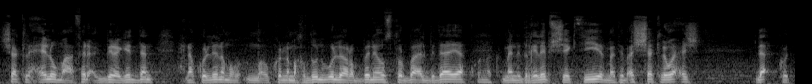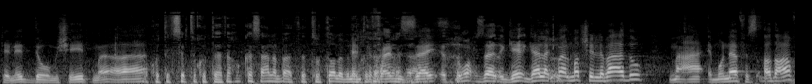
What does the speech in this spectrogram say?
شكل حلو مع فرقة كبيرة جدا. إحنا كلنا م... كنا ماخدون نقول يا ربنا يستر بقى البداية ما نتغلبش كتير ما تبقاش شكل وحش. لا كنت ند ومشيت ما كنت كسبت كنت هتاخد كأس عالم بقى تطالب إن أنت فاهم إزاي؟ الطموح جالك بقى الماتش اللي بعده مع منافس أضعف.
